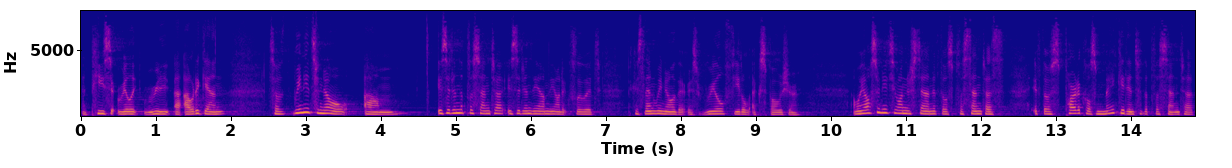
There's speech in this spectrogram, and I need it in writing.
and pees it really, really out again. So we need to know um, is it in the placenta? Is it in the amniotic fluid? Because then we know there is real fetal exposure. And we also need to understand if those placentas, if those particles make it into the placenta,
